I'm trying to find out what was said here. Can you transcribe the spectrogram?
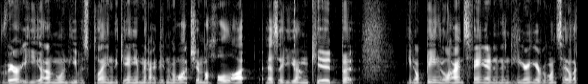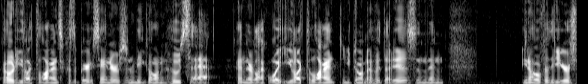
very young when he was playing the game, and I didn't watch him a whole lot as a young kid, but you know, being a Lions fan and then hearing everyone say like, "Oh, do you like the Lions because of Barry Sanders?" and me going, "Who's that?" and they're like, "Wait, you like the Lions and you don't know who that is?" and then, you know, over the years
